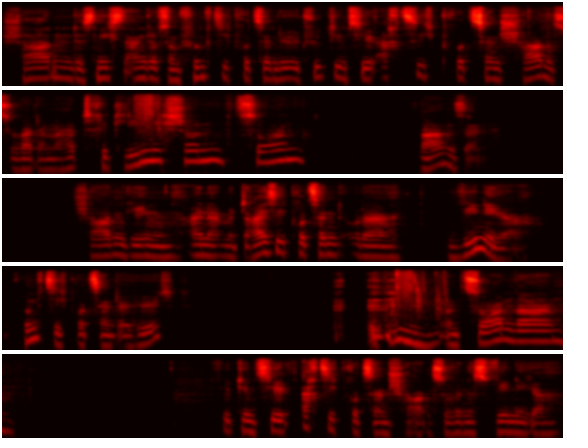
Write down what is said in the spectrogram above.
Schaden des nächsten Angriffs um 50% erhöht. Fügt dem Ziel 80% Schaden zu. Warte mal, hat Tritlin nicht schon Zorn? Wahnsinn. Schaden gegen einer mit 30% oder weniger 50% erhöht. Und Zorn war, fügt dem Ziel 80% Schaden zu, wenn es weniger.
